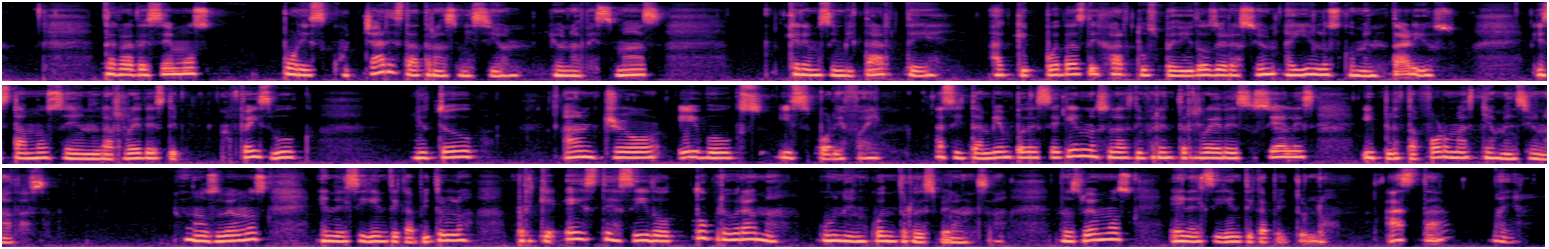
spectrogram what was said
Te agradecemos por escuchar esta transmisión y una vez más queremos invitarte a que puedas dejar tus pedidos de oración ahí en los comentarios. Estamos en las redes de Facebook, YouTube, Anchor, eBooks y Spotify. Así también puedes seguirnos en las diferentes redes sociales y plataformas ya mencionadas. Nos vemos en el siguiente capítulo porque este ha sido tu programa un encuentro de esperanza. Nos vemos en el siguiente capítulo. Hasta mañana.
